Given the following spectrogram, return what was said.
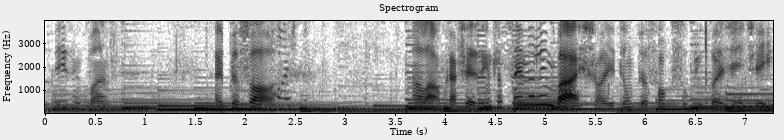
De vez em quando. Aí, pessoal, olha lá, o cafezinho tá saindo lá embaixo. Ó. Aí tem um pessoal que subiu com a gente aí.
